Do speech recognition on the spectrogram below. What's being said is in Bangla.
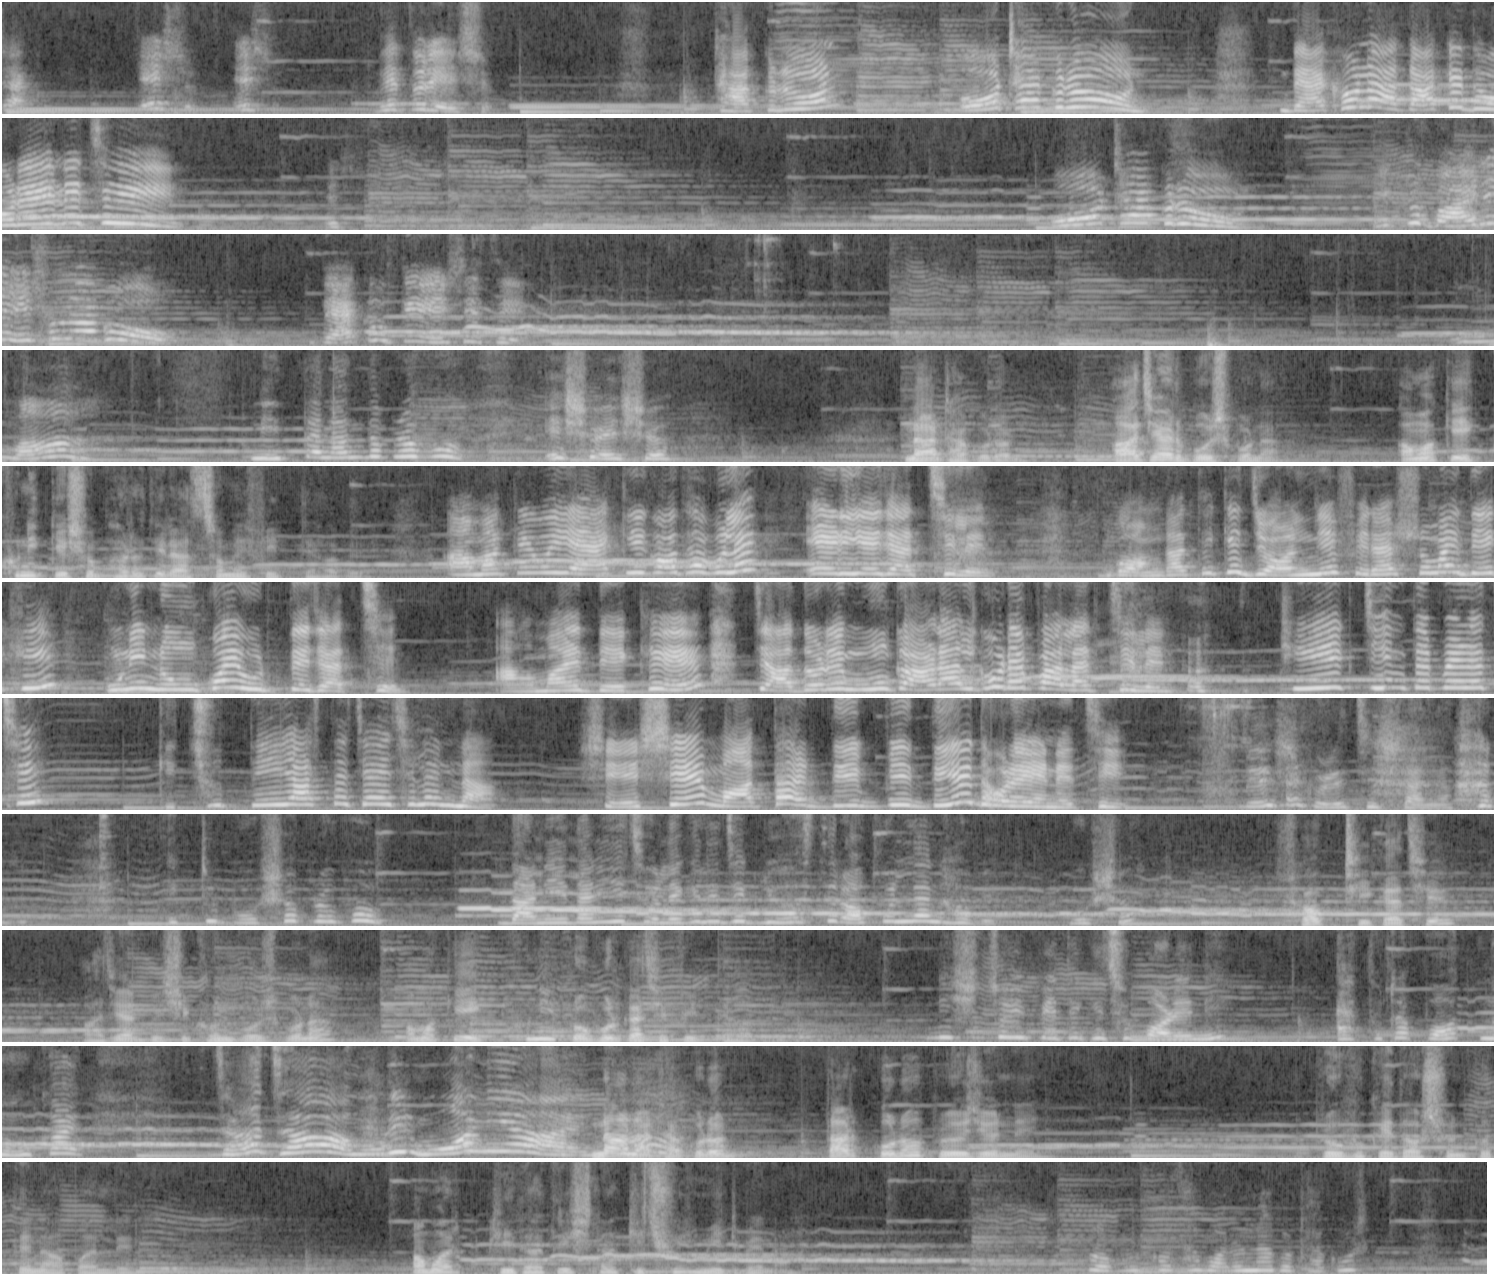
এসো ঠাকুর এসো এসো ভেতরে এসো। ঠাকুরুন ও ঠাকুরুন দেখো না কাকে ধরে এনেছি। ও ঠাকুরুন একটু বাইরে এসো না গো। দেখো কে এসেছে। ও মা নিত্যানন্দ প্রভু এসো এসো। না ঠাকুরন আজ আর বসবো না। আমাকে এক্ষুনি কেশব ভারতীর আশ্রমে ফিরতে হবে। আমাকে ওই একই কথা বলে এড়িয়ে যাচ্ছিলেন। গঙ্গা থেকে জল নিয়ে ফেরার সময় দেখি উনি নৌকোয় উঠতে যাচ্ছেন। আমায় দেখে চাদরে মুখ আড়াল করে পালাচ্ছিলেন। ঠিক চিনতে পেরেছি কিছুতেই আসতে চাইছিলেন না। শেষে মাথার দিব্যি দিয়ে ধরে এনেছি। বেশ করেছিস সানা একটু বসো প্রভু। দাঁড়িয়ে দাঁড়িয়ে চলে গেলে যে গৃহস্থের অকল্যাণ হবে। বসো। সব ঠিক আছে? আজ আর বেশিক্ষণ বসবো না। আমাকে এক্ষুনি প্রভুর কাছে ফিরতে হবে। নিশ্চয়ই পেটে কিছু পড়েনি। এতটা পথ নৌকায়। যা যা মুড়ির মোয়া নিয়ে আয়। না না ঠাকুরন তার কোনো প্রয়োজন নেই। প্রভুকে দর্শন করতে না পারলে আমার ক্রীড়া তৃষ্ণা কিছুই মিটবে না। প্রভুর কথা বলো না গো ঠাকুর।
